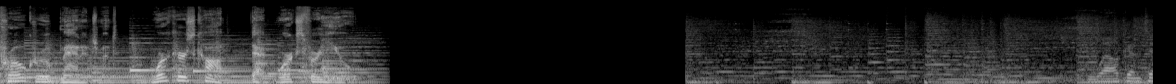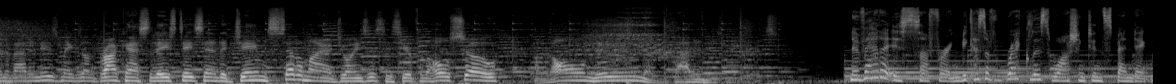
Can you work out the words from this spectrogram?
Pro Group Management, workers' comp that works for you. Welcome to Nevada Newsmakers on the broadcast today. State Senator James Settelmeyer joins us. He's here for the whole show on an all new Nevada Newsmakers. Nevada is suffering because of reckless Washington spending.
